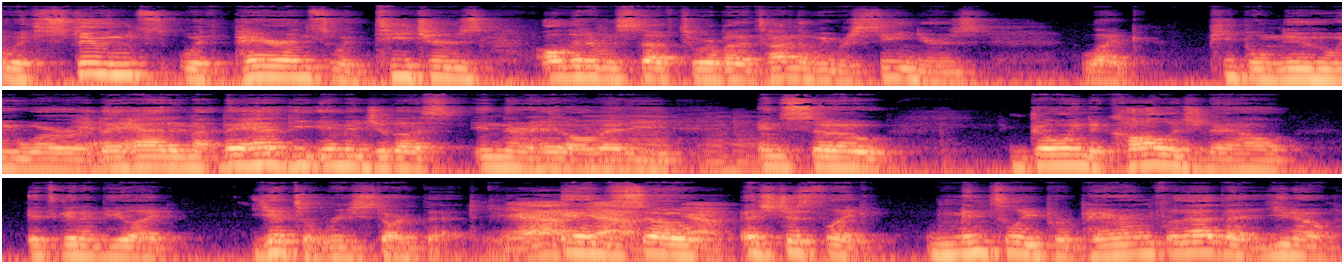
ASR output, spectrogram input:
with students, with parents, with teachers, all the different stuff. To where by the time that we were seniors, like people knew who we were. Yeah. They had an, they had the image of us in their head already. Mhm, mhm. And so, going to college now, it's going to be like you have to restart that. yeah And yeah, so yeah. it's just like mentally preparing for that. That you know,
